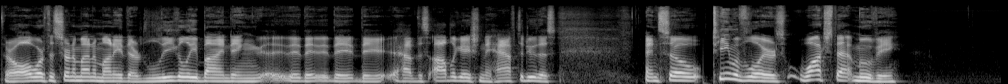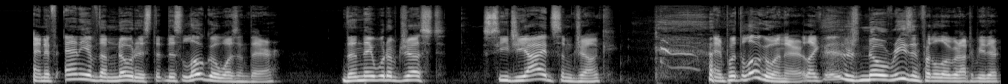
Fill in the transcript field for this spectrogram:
They're all worth a certain amount of money. They're legally binding. Uh, they, they, they, they have this obligation. They have to do this. And so, team of lawyers watch that movie. And if any of them noticed that this logo wasn't there, then they would have just CGI'd some junk and put the logo in there. Like there's no reason for the logo not to be there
